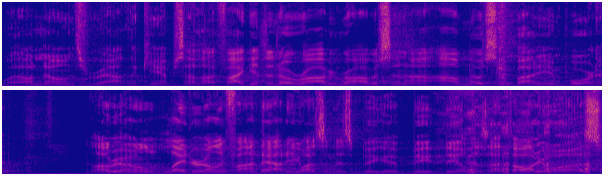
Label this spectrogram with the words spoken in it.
well known throughout the campus. I thought if I get to know Robbie Robinson, I, will know somebody important. Later, later, only find out he wasn't as big a big deal as I thought he was.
